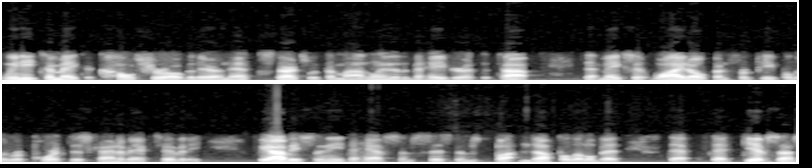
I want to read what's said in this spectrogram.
We need to make a culture over there, and that starts with the modeling of the behavior at the top that makes it wide open for people to report this kind of activity. We obviously need to have some systems buttoned up a little bit that, that gives us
